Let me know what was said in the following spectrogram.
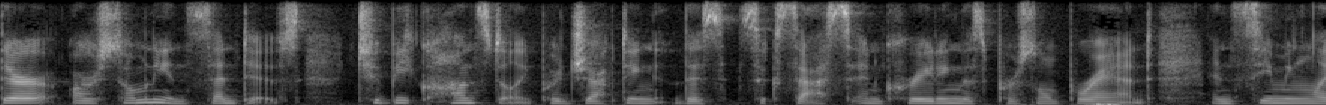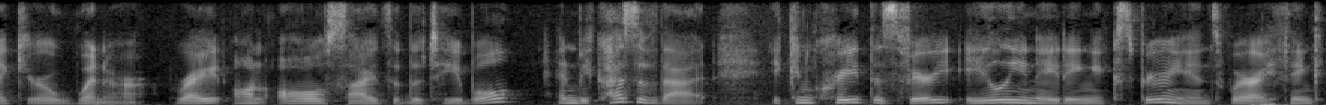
There are so many incentives to be constantly projecting this success and creating this personal brand and seeming like you're a winner, right? On all sides of the table. And because of that, it can create this very alienating experience where I think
